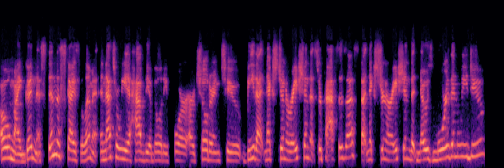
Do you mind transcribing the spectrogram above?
oh my goodness, then the sky's the limit. And that's where we have the ability for our children to be that next generation that surpasses us, that next generation that knows more than we do.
